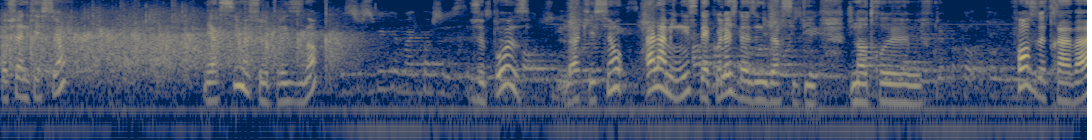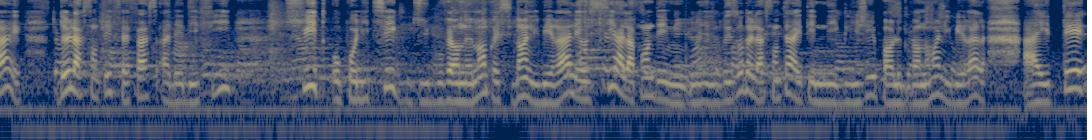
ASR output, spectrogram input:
Prochaine question. Merci, Monsieur le Président. Je pose la question à la ministre des Collèges et des Universités. Notre force de travail de la santé fait face à des défis suite aux politiques du gouvernement précédent libéral et aussi à la pandémie. Le réseau de la santé a été négligé par le gouvernement libéral, a été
